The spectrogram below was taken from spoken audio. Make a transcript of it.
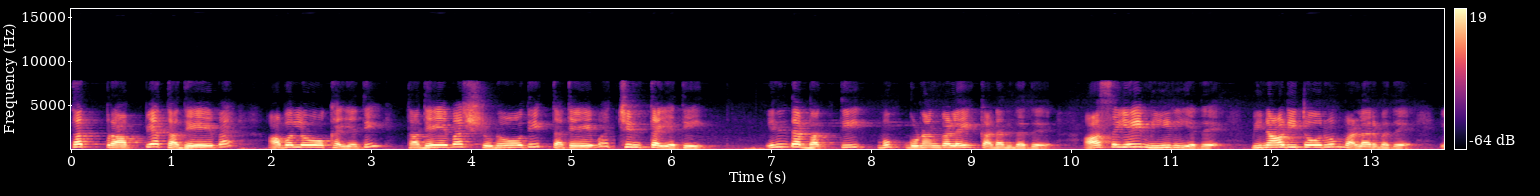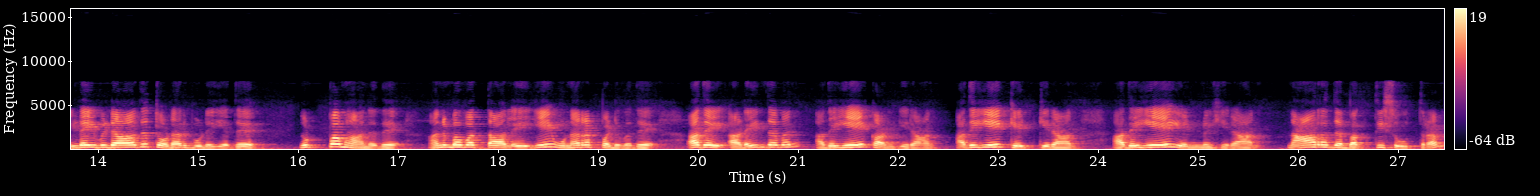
தத் பிராப்பிய ததேவ அவலோகயதி ததேவ ஸ்ருணோதி ததேவ சிந்தயதி. இந்த பக்தி முக்குணங்களை கடந்தது ஆசையை மீறியது வினாடிதோறும் வளர்வது இடைவிடாது தொடர்புடையது நுட்பமானது அனுபவத்தாலேயே உணரப்படுவது. அதை அடைந்தவன் அதையே காண்கிறான் அதையே கேட்கிறான் அதையே எண்ணுகிறான். நாரத பக்தி சூத்திரம்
